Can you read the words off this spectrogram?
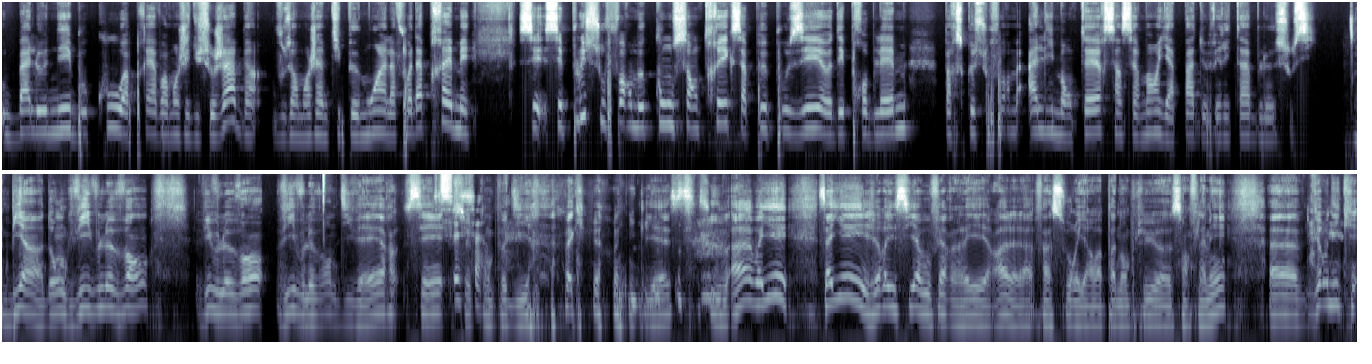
ballonnez beaucoup après avoir mangé du soja, ben, vous en mangez un petit peu moins la fois d'après. Mais c'est plus sous forme concentrée que ça peut poser euh, des problèmes parce que sous forme alimentaire, sincèrement, il n'y a pas de véritable souci. Bien, donc vive le vent, vive le vent, vive le vent d'hiver, c'est ce qu'on peut dire avec Véronique Lies. Ah, voyez, ça y est, j'ai réussi à vous faire rire, ah là là, enfin sourire, on va pas non plus euh, s'enflammer. Euh, Véronique,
